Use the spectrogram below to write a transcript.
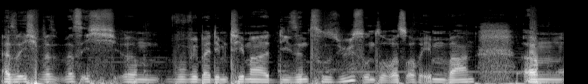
Also ich, was, was ich, ähm, wo wir bei dem Thema, die sind zu süß und sowas auch eben waren, ähm,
